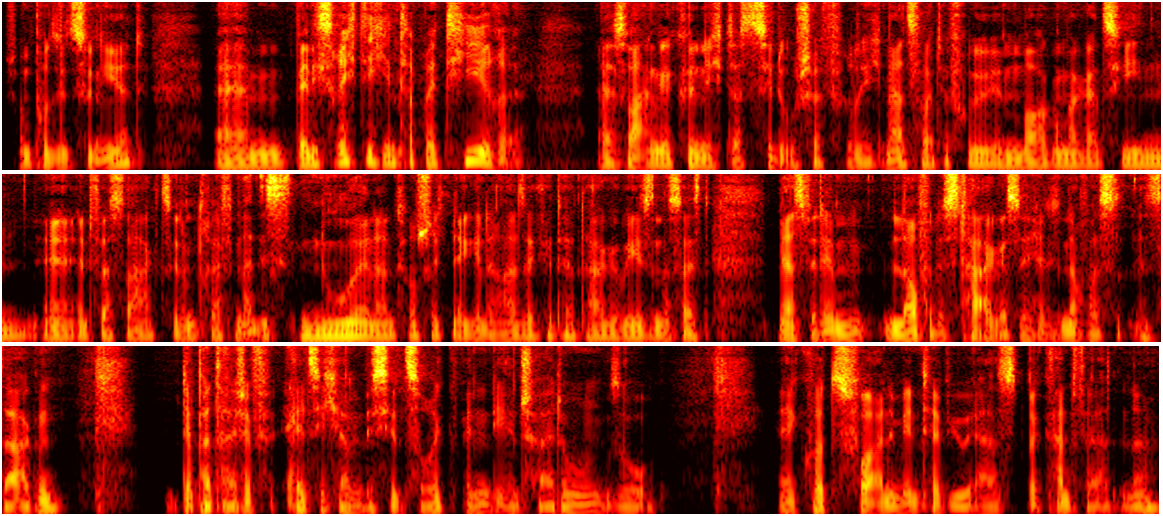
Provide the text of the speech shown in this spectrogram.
schon positioniert. Ähm, wenn ich es richtig interpretiere, es war angekündigt, dass CDU-Chef Friedrich Merz heute früh im Morgenmagazin äh, etwas sagt zu dem Treffen. Dann ist nur in Anführungsstrichen der Generalsekretär da gewesen. Das heißt, Merz wird im Laufe des Tages sicherlich noch was sagen. Der Parteichef hält sich ja ein bisschen zurück, wenn die Entscheidungen so äh, kurz vor einem Interview erst bekannt werden. Ne?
